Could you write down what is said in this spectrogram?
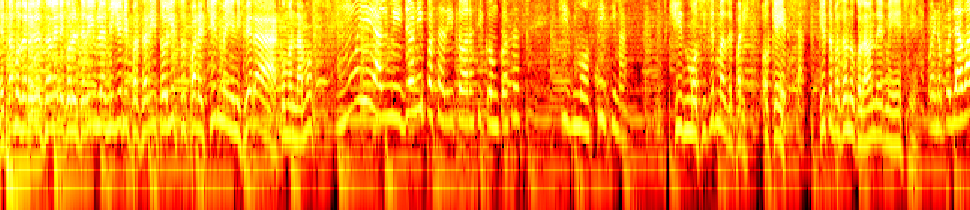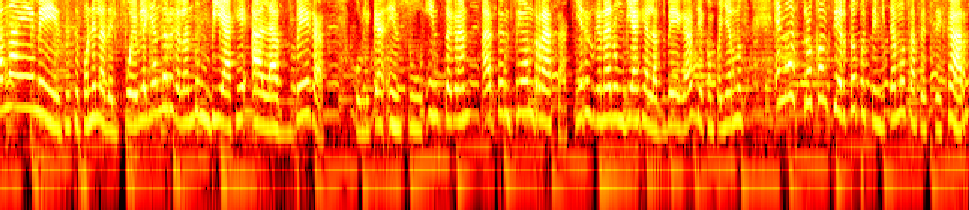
Estamos de regreso al aire con el terrible al millón y pasadito. ¿Listos para el chisme, Jennifiera? ¿Cómo andamos? Muy al millón y pasadito, ahora sí con cosas chismosísimas chismosísimas de París. Ok. Exacto. ¿Qué está pasando con la banda MS? Bueno, pues la banda MS se pone la del Puebla y anda regalando un viaje a Las Vegas. Publica en su Instagram, atención raza, ¿quieres ganar un viaje a Las Vegas y acompañarnos en nuestro concierto? Pues te invitamos a festejar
